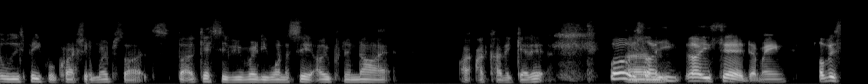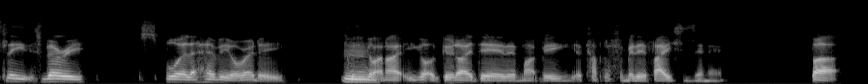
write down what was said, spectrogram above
all these people crashing websites, but I guess if you really want to see it opening night, I, I kind of get it. Well, it's like Um, you, like you said. I mean, obviously, it's very spoiler heavy already. Mm. You got an you got a good idea. There might be a couple of familiar faces in it, but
